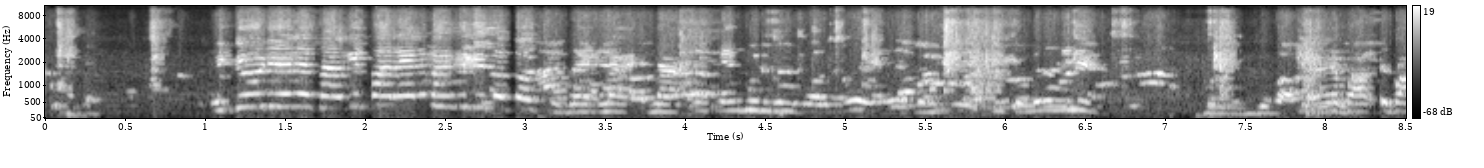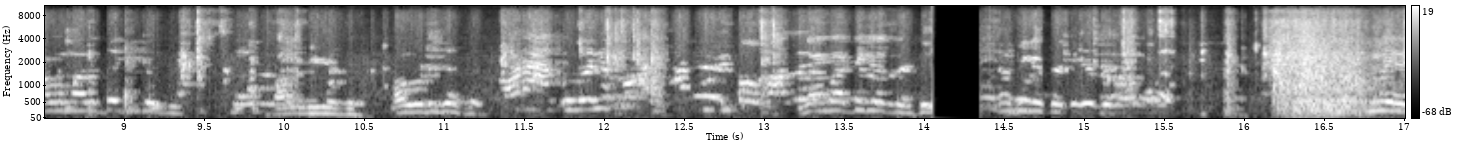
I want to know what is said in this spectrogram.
Thank you. ഇക്കൂടിയെ നൽകി പറയാൻ വേണ്ടിയില്ലോ ঠিক আছে ঠিক আছে ঠিক আছে তুমি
